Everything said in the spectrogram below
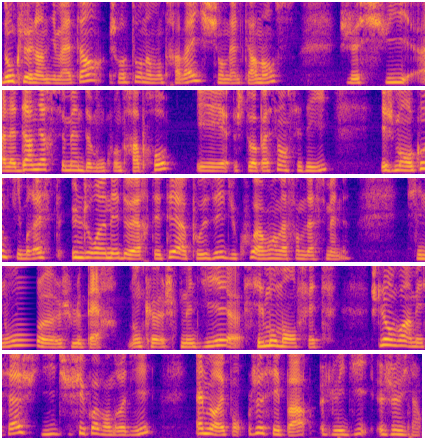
Donc le lundi matin, je retourne à mon travail, je suis en alternance, je suis à la dernière semaine de mon contrat pro et je dois passer en CDI. Et je me rends compte qu'il me reste une journée de RTT à poser du coup avant la fin de la semaine. Sinon, euh, je le perds. Donc euh, je me dis, euh, c'est le moment en fait. Je lui envoie un message, je lui dis, tu fais quoi vendredi? Elle me répond, je sais pas. Je lui ai dit, je viens.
